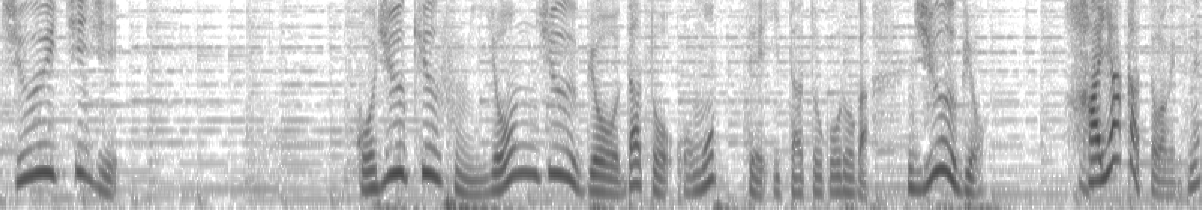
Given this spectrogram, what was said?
11時59分40秒だと思っていたところが10秒早かったわけですね。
